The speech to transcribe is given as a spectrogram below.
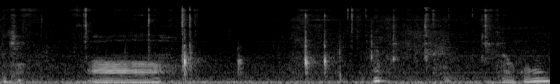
이렇게. 어. 이렇게. 이렇게 하고.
